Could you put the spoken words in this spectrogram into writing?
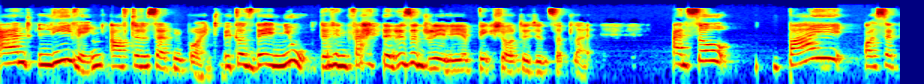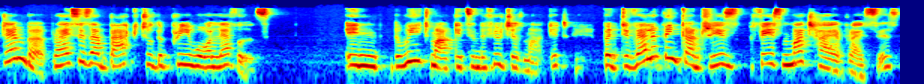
and leaving after a certain point because they knew that in fact there isn't really a big shortage in supply. And so by September, prices are back to the pre war levels in the wheat markets, in the futures market. But developing countries face much higher prices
